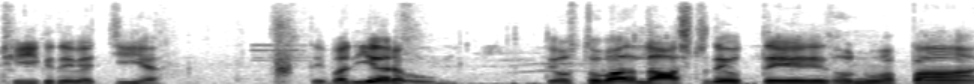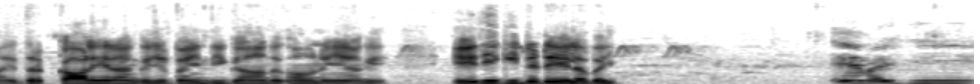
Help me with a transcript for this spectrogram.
ਠੀਕ ਦੇ ਵਿੱਚ ਹੀ ਆ ਤੇ ਵਧੀਆ ਰਹੂਗੀ। ਤੇ ਉਸ ਤੋਂ ਬਾਅਦ ਲਾਸਟ ਦੇ ਉੱਤੇ ਤੁਹਾਨੂੰ ਆਪਾਂ ਇਧਰ ਕਾਲੇ ਰੰਗ 'ਚ ਪੈਂਦੀ ਗਾਂ ਦਿਖਾਉਣੇ ਆਗੇ। ਇਹਦੀ ਕੀ ਡਿਟੇਲ ਆ ਬਾਈ? ਇਹ ਬਾਈ ਜੀ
